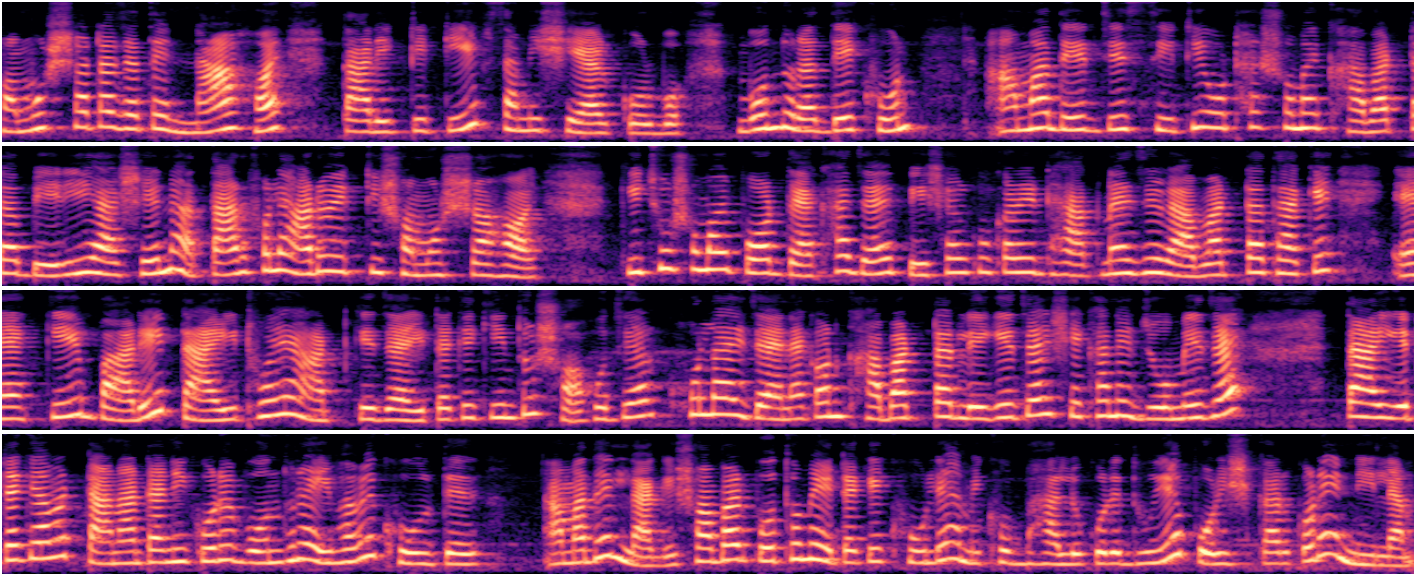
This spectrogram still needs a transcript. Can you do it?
সমস্যাটা যাতে না হয়, তার একটি টিপস আমি শেয়ার করব। বন্ধুরা, দেখুন, আমাদের যে সিটি ওঠার সময় খাবারটা বেরিয়ে আসে না, তার ফলে আরও একটি সমস্যা হয়। কিছু সময় পর দেখা যায় প্রেশার কুকারের ঢাকনায় যে রাবারটা থাকে, একেবারে টাইট হয়ে আটকে যায়। এটাকে কিন্তু সহজে আর খোলাই যায় না, কারণ খাবারটা লেগে যায়, সেখানে জমে যায়। তাই এটাকে আবার টানাটানি করে বন্ধুরা, এইভাবে খুলতে আমাদের লাগে। সবার প্রথমে এটাকে খুলে আমি খুব ভালো করে ধুয়ে পরিষ্কার করে নিলাম।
